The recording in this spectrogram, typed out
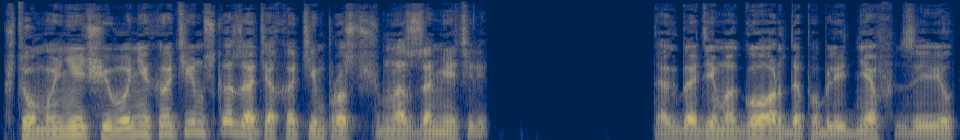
что мы ничего не хотим сказать, а хотим просто, чтобы нас заметили. Тогда Дима, гордо побледнев, заявил,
